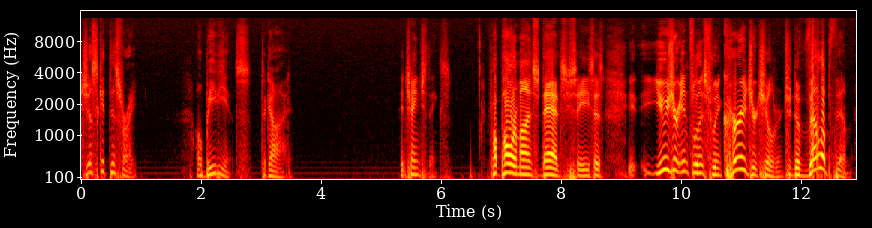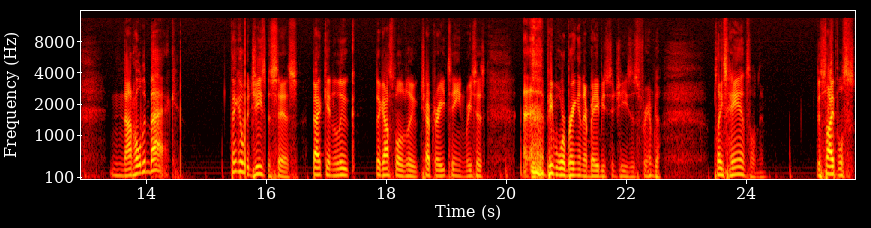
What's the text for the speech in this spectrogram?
just get this right, obedience to God, it changed things. Paul reminds dads, you see, he says, use your influence to encourage your children, to develop them, not hold them back. Think of what Jesus says back in Luke, the Gospel of Luke, chapter 18, where he says people were bringing their babies to Jesus for him to place hands on them. Disciples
